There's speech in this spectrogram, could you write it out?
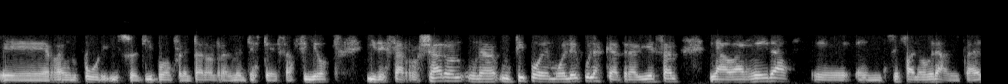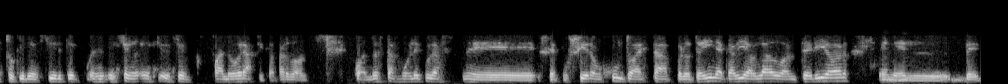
eh, Raúl Pur y su equipo enfrentaron realmente este desafío y desarrollaron un tipo de moléculas que atraviesan la barrera eh, encefalográfica. Esto quiere decir que encefalográfica, perdón. Cuando estas moléculas eh, se pusieron junto a esta proteína que había hablado anterior, en el de,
